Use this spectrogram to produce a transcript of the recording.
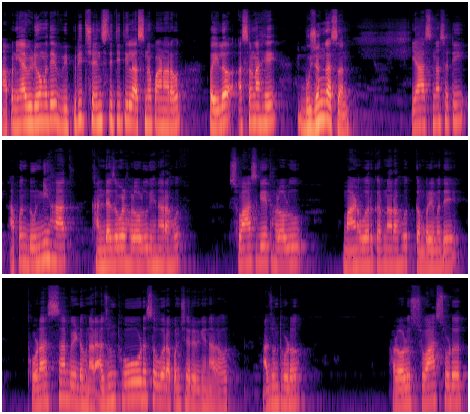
आपण या व्हिडिओमध्ये विपरीत शयन स्थितीतील आसनं पाहणार आहोत. पहिलं आसन आहे भुजंगासन. या आसनासाठी आपण दोन्ही हात खांद्याजवळ हळूहळू घेणार आहोत. श्वास घेत हळूहळू मान वर करणार आहोत. कमरेमध्ये थोडासा बेंड होणार आहे. अजून थोडंसं वर आपण शरीर घेणार आहोत. अजून थोडं. हळूहळू श्वास सोडत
